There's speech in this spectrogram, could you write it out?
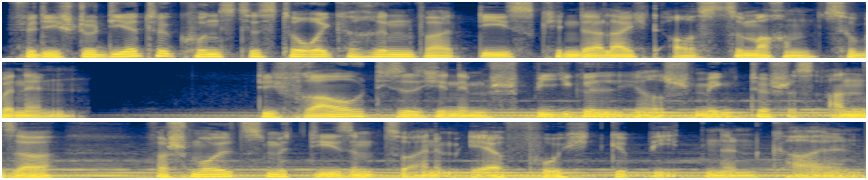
Für die studierte Kunsthistorikerin war dies kinderleicht auszumachen, zu benennen. Die Frau, die sich in dem Spiegel ihres Schminktisches ansah, verschmolz mit diesem zu einem ehrfurchtgebietenden, kahlen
